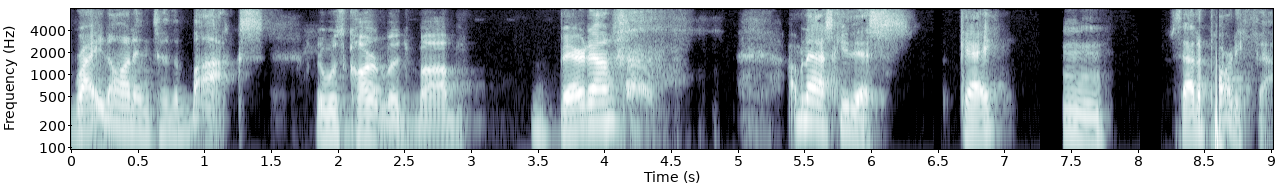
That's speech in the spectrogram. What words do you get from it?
right on into the box. It was cartilage, Bob. Bear down. I'm going to ask you this. Okay, Hmm. Is that a party foul?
